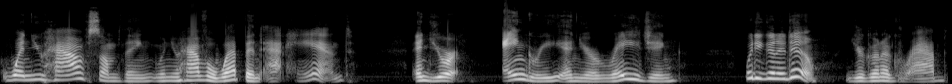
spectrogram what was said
when you have something, when you have a weapon at hand and you're angry and you're raging, what are you going to do? You're going to grab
